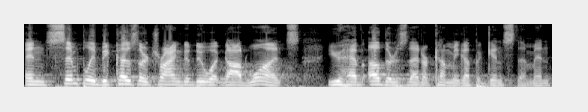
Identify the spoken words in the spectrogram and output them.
And simply because they're trying to do what God wants, you have others that are coming up against them. And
